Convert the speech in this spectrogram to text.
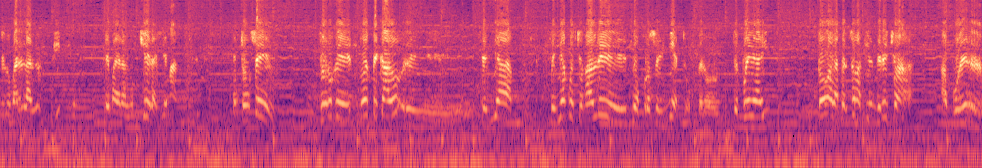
de, los bares el tema de la lonchera y demás. Entonces, yo creo que no es pecado, eh, sería, sería cuestionable los procedimientos, pero después de ahí, todas las personas tienen derecho a, poder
